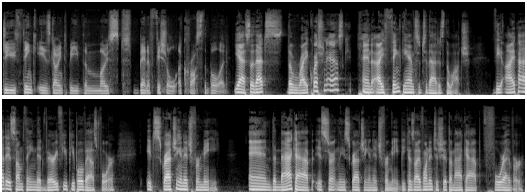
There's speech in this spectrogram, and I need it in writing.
do you think is going to be the most beneficial across the board? Yeah, so that's the right question to ask. And I think the answer to that is the watch. The iPad is something that very few people have asked for. It's scratching an itch for me. And the Mac app is certainly scratching an itch for me because I've wanted to ship a Mac app forever.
